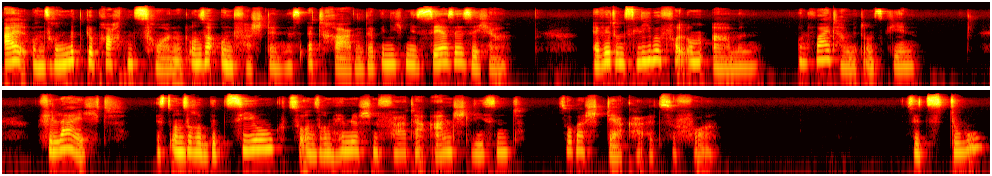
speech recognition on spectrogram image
all unseren mitgebrachten Zorn und unser Unverständnis ertragen, da bin ich mir sehr, sehr sicher. Er wird uns liebevoll umarmen und weiter mit uns gehen. Vielleicht ist unsere Beziehung zu unserem himmlischen Vater anschließend sogar stärker als zuvor. Sitzt du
